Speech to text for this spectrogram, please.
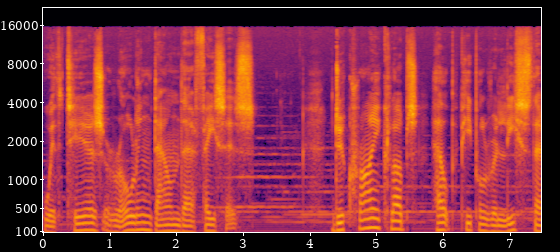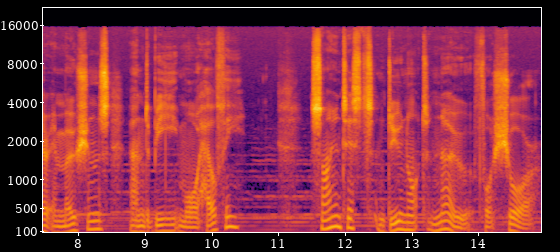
with tears rolling down their faces. Do cry clubs help people release their emotions and be more healthy? Scientists do not know for sure.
